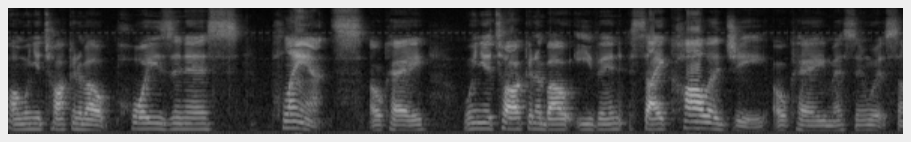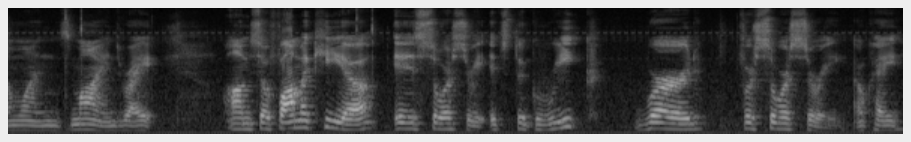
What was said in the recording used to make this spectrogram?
um, when you're talking about poisonous plants okay when you're talking about even psychology okay messing with someone's mind right um, so pharmakia is sorcery it's the greek word for sorcery. Okay.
